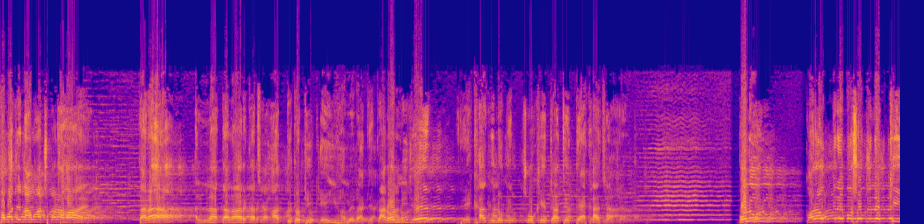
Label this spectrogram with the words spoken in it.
সমাজে নামাজ পড়া হয়। তারা আল্লাহ তালার কাছে হাত দুটো ঠিক এইভাবে রাখে। কারণ নিজের রেখাগুলোকে চোখে যাতে দেখা যায়। বলুন করগ্রে বসতে লক্ষ্মী,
